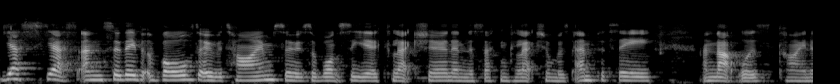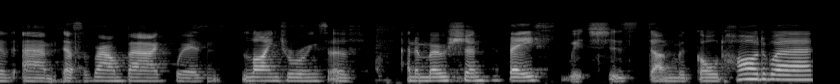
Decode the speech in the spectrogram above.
Yes yes and so they've evolved over time. So it's a once a year collection and the second collection was empathy and that was kind of um that's a round bag with line drawings of an emotion face, which is done with gold hardware.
